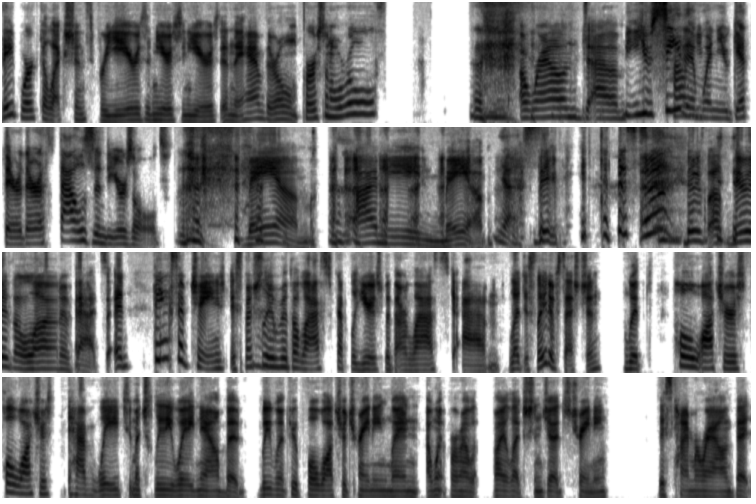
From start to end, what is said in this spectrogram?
they've worked elections for years and years and years and they have their own personal rules around um, You see them you- when you get there. They're a thousand years old. ma'am. I mean, ma'am. Yes. There, there's a, there is a lot of that, So- and things have changed, especially over the last couple of years with our last um, legislative session. With poll watchers, poll watchers have way too much leeway now. But we went through poll watcher training when I went for my, my election judge training this time around. But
